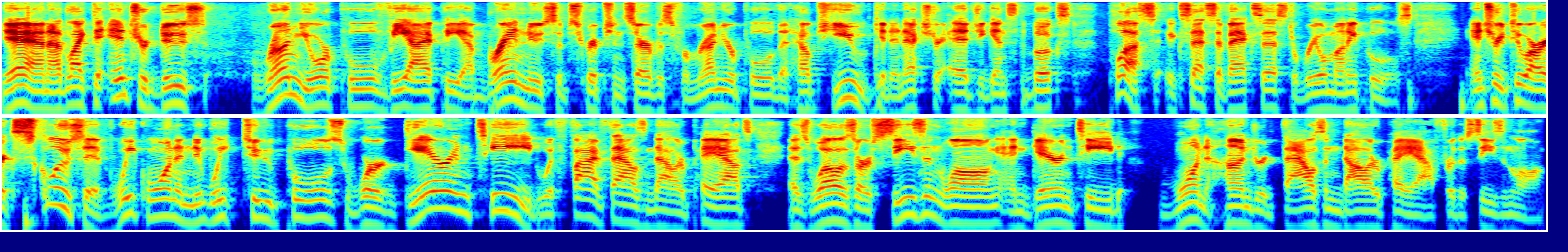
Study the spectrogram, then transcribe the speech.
Yeah, and I'd like to introduce Run Your Pool VIP, a brand new subscription service from Run Your Pool that helps you get an extra edge against the books, plus excessive access to real money pools. Entry to our exclusive week one and week two pools were guaranteed with $5,000 payouts, as well as our season long and guaranteed $100,000 payout for the season long.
